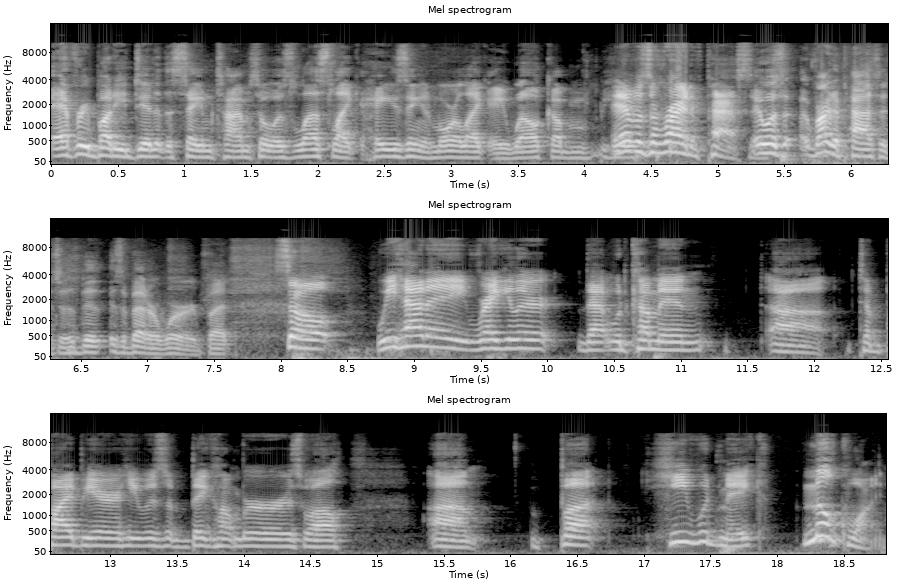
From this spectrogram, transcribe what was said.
everybody did at the same time. So it was less like hazing and more like a welcome. it was a rite of passage. it was a rite of passage is a, is a better word, but So we had a regular that would come in uh, to buy beer. He was a big home brewer as well, um, but he would make milk wine.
